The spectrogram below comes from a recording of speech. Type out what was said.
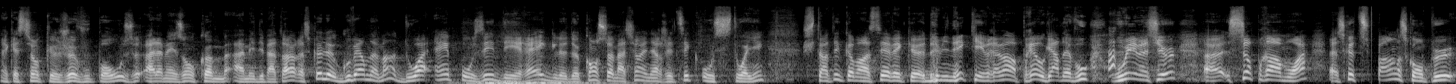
La question que je vous pose à la maison comme à mes débatteurs, est-ce que le gouvernement doit imposer des règles de consommation énergétique aux citoyens? Je suis tenté de commencer avec euh, Dominique, qui est vraiment prêt au garde à vous. Oui, monsieur. Euh, Surprends-moi. Est-ce que tu penses qu'on peut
